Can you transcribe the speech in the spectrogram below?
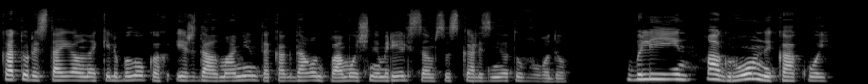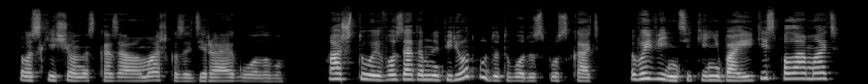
который стоял на кильблоках и ждал момента, когда он по мощным рельсам соскользнет в воду. «Блин, огромный какой!» – восхищенно сказала Машка, задирая голову. А что, его задом наперед будут воду спускать? Вы винтики не боитесь поломать?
